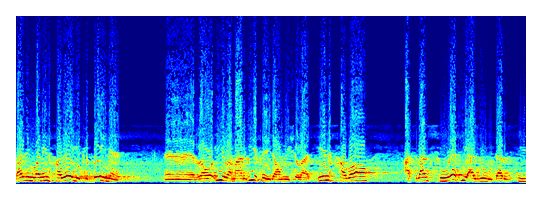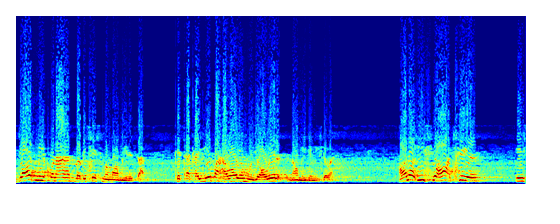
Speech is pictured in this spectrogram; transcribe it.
بعضی میگن این هوایی که بین رایی و مرئی پیدا می شود این هوا اصلا صورتی از او در ایجاد می کند و به چشم ما می رسد که تکیف هوای مجاور نامیده می شود حالا این شعاع چیه؟ این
